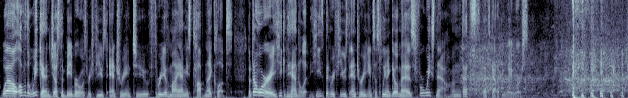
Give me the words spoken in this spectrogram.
Well, over the weekend, Justin Bieber was refused entry into three of Miami's top nightclubs. But don't worry, he can handle it. He's been refused entry into Selena Gomez for weeks now, and that's that's got to be way worse.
